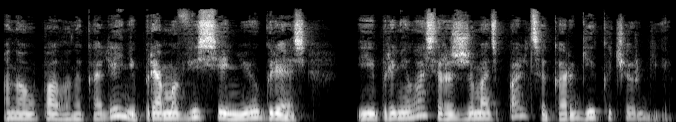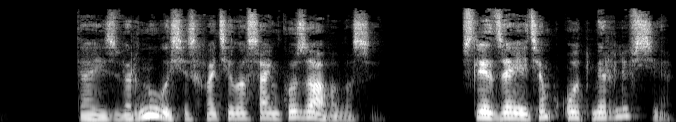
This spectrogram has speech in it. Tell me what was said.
Она упала на колени прямо в весеннюю грязь и принялась разжимать пальцы корги-кочерги. Та извернулась и схватила Саньку за волосы. Вслед за этим отмерли все.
